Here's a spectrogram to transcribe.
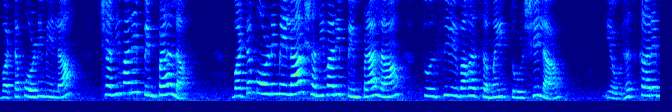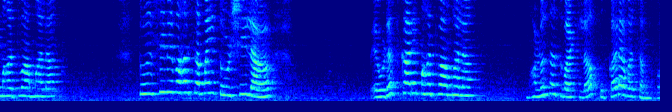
वटपौर्णिमेला शनिवारी पिंपळाला वटपौर्णिमेला शनिवारी पिंपळाला तुलसी विवाह समयी तुळशीला एवढंच कार्य महत्त्व आम्हाला. तुलसी विवाह समयी तुळशीला एवढंच कार्य महत्त्व आम्हाला. म्हणूनच वाटलं पुकारावा संप.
